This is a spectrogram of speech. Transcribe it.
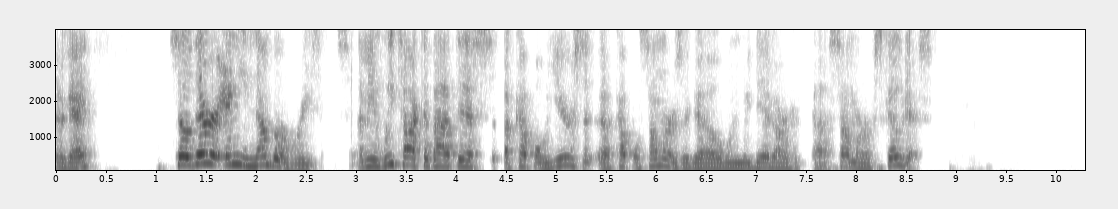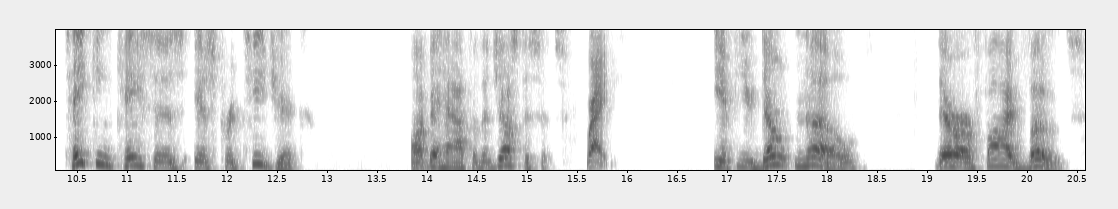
Okay. So there are any number of reasons. I mean, we talked about this a couple years, a couple summers ago when we did our uh, summer of SCOTUS. Taking cases is strategic on behalf of the justices. Right. If you don't know, there are five votes,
